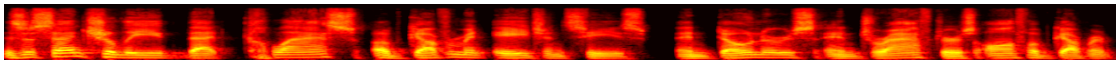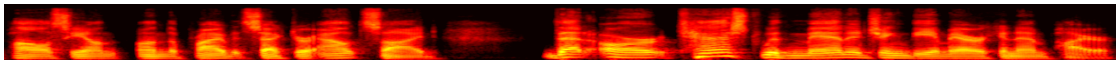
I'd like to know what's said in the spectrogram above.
is essentially that class of government agencies and donors and drafters off of government policy on, on the private sector outside that are tasked with managing the American empire,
